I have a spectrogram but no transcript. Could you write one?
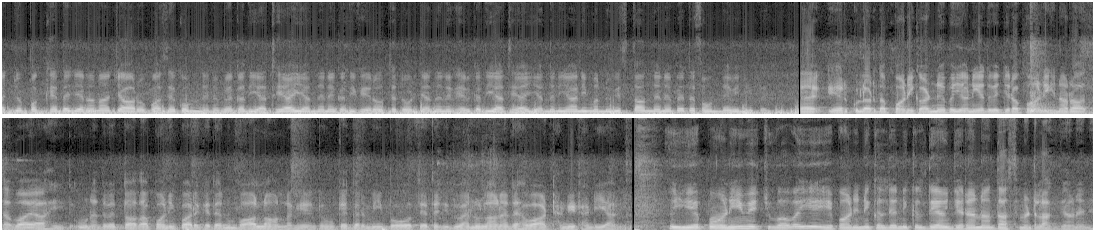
ਅੱਜ ਉਹ ਪੱਖੇ ਤੇ ਜਿਹੜਾ ਨਾ ਚਾਰੋਂ ਪਾਸੇ ਘੁੰਮਦੇ ਨੇ ਪਏ ਕਦੀ ਇੱਥੇ ਆਈ ਜਾਂਦੇ ਨੇ, ਕਦੀ ਫੇਰ ਉੱਥੇ ਟੁਰ ਜਾਂਦੇ ਨੇ, ਫੇਰ ਕਦੀ ਇੱਥੇ ਆਈ ਜਾਂਦੇ ਨੇ ਯਾਨੀ ਮੈਨੂੰ ਵੀ ਸਤਾਉਂਦੇ ਨੇ ਪਏ ਤੇ ਸੌਂਦੇ ਵੀ ਨਹੀਂ ਪਏ 에ਅਰ ਕੂਲਰ ਦਾ ਪਾਣੀ ਕੱਢਨੇ ਪਏ, ਯਾਨੀ ਇਹਦੇ ਵਿੱਚ ਜਿਹੜਾ ਪਾਣੀ ਸੀ ਨਾ, ਰਾਤ ਦਾ ਪਾਇਆ ਸੀ ਤੇ ਹੁਣ ਇਹਦੇ ਵਿੱਚ ਤਾਜ਼ਾ ਪਾਣੀ ਭਰ ਕੇ ਤੇ ਇਹਨੂੰ ਬਾਹਰ ਲਾਉਣ ਲੱਗੇ ਆ, ਕਿਉਂਕਿ ਗਰਮੀ ਬਹੁਤ ਹੈ ਤੇ ਜਦੋਂ ਇਹਨੂੰ ਲਾਣਾ ਤੇ ਹਵਾ ਠੰਡੀ ਠੰਡੀ ਆਣੀ ਇਹ ਪਾਣੀ ਵਿੱਚ ਵਾਵਾ ਇਹ ਪਾਣੀ ਨਿਕਲਦੇ ਨਿਕਲਦੇ ਆ ਜਰਾ ਨਾ 10 ਮਿੰਟ ਲੱਗ ਜਾਣੇ ਨੇ।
